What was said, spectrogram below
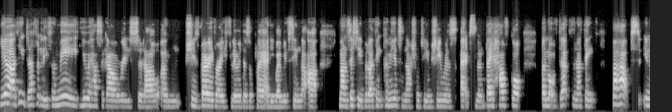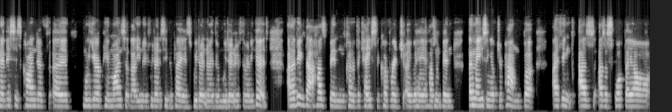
Yeah, I think definitely for me, Yui Hasegawa really stood out. Um, she's very, very fluid as a player. Anyway, we've seen that at Man City, but I think coming into the national team, she was excellent. They have got a lot of depth, and I think perhaps you know this is kind of a more European mindset that you know if we don't see the players, we don't know them, we don't know if they're any good. And I think that has been kind of the case. The coverage over here hasn't been amazing of Japan, but I think as as a squad they are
